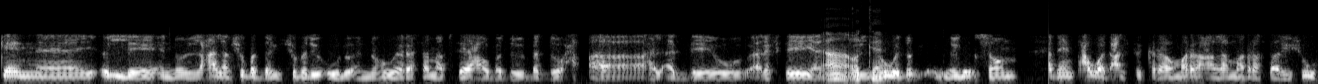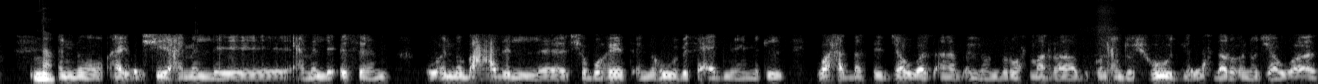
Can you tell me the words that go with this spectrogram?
كان يقول لي إنه العالم شو بده شو بده يقولوا إنه هو رسمها بساعة وبده بده حقها هالقد وعرفتي يعني آه، أوكي. هو ضد إنه يرسم بعدين تعود على الفكرة ومرة على مرة صار يشوف نعم. إنه هيدا الشيء عمل لي عمل لي اسم وإنه بعد الشبهات إنه هو بيساعدني. مثل واحد بس يتجوز أنا بقول لهم بروح مرة بكون عنده شهود ليحضروا إنه تجوز.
